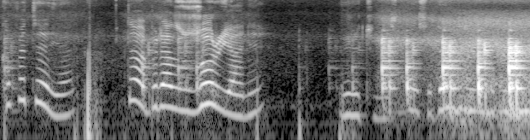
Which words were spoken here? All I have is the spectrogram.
Kafeterya. Daha biraz zor yani. Yürütülmesi. Neyse döndürelim bakalım.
